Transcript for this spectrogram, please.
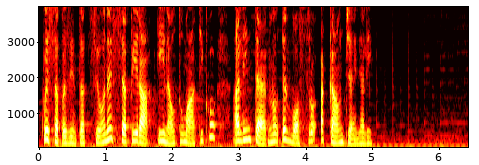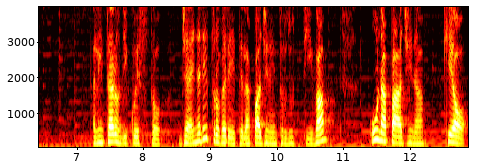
Questa presentazione si aprirà in automatico all'interno del vostro account Genially. All'interno di questo Genially troverete la pagina introduttiva, una pagina che ho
